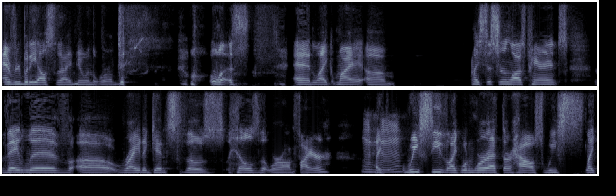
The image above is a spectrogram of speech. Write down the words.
everybody else that I knew in the world was and like my um my sister-in-law's parents they live uh right against those hills that were on fire like Mhm. we see like when we're at their house we s- like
